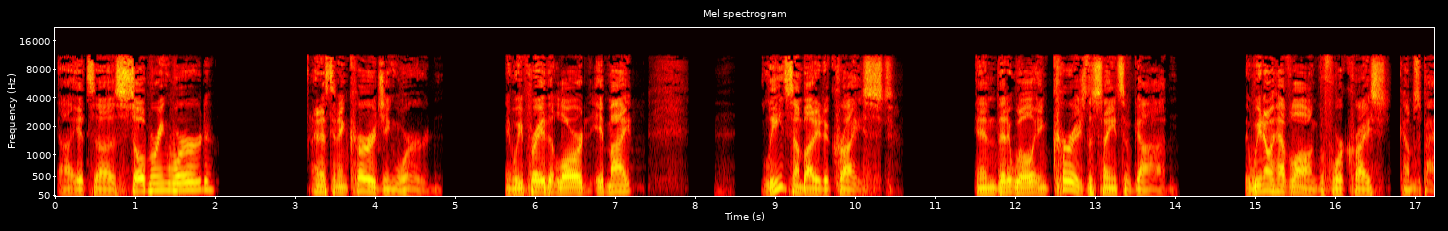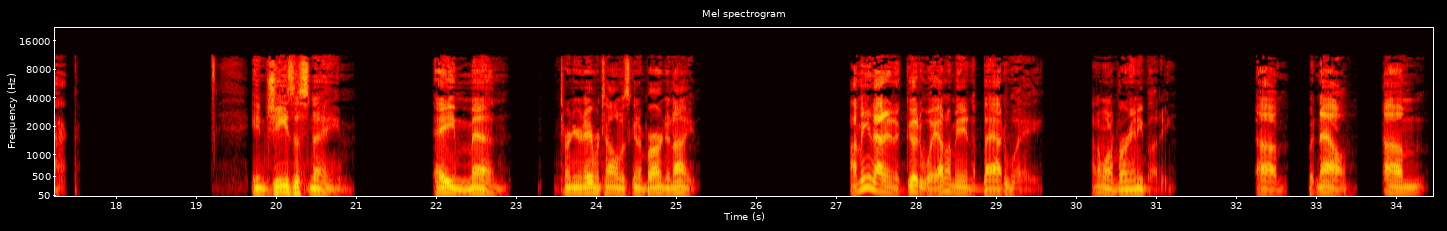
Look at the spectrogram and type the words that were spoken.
Uh, it's a sobering word and it's an encouraging word. And we pray that, Lord, it might lead somebody to Christ and that it will encourage the saints of God that we don't have long before Christ comes back. In Jesus' name, amen. Turn to your neighbor and tell him it's going to burn tonight. I mean that in a good way. I don't mean it in a bad way. I don't want to burn anybody. Um, but now, um,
